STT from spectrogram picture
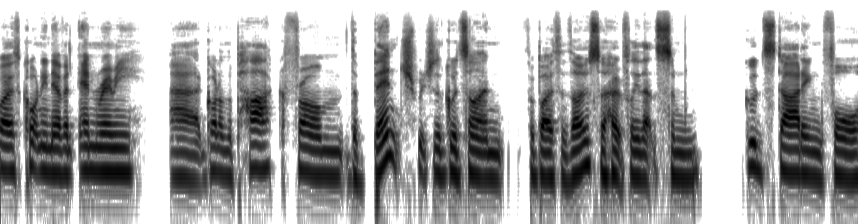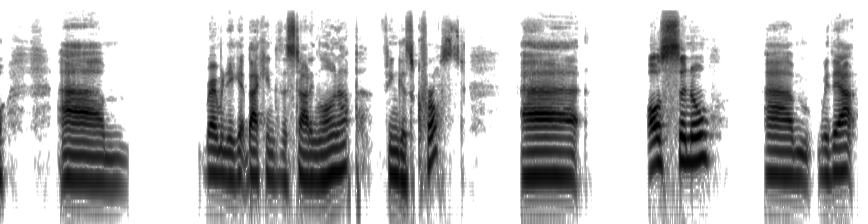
both Courtney Nevin and Remy uh, got on the park from the bench, which is a good sign for both of those. So hopefully that's some good starting for um, Remy to get back into the starting lineup. Fingers crossed. Uh, Arsenal, um, without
